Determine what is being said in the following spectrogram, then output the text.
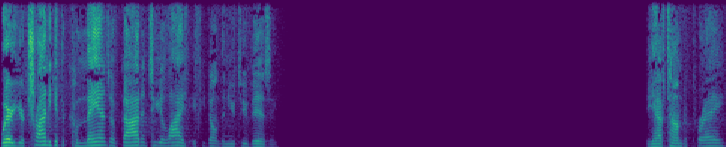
where you're trying to get the commands of God into your life? If you don't, then you're too busy. Do you have time to pray?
